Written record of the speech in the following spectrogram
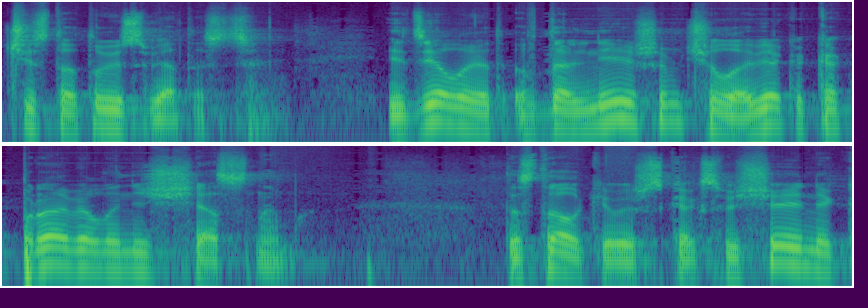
чистоту и святость и делает в дальнейшем человека, как правило, несчастным. Ты сталкиваешься как священник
